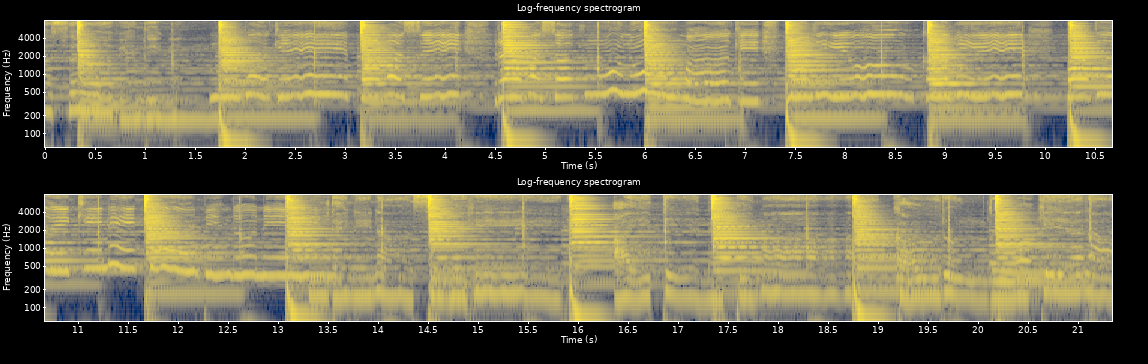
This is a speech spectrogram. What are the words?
රස විඳිමින් නබගේ පවසේ රවසක් මුළුමාගේ නොලියූ කවියේ පද එකිනෙක බිඳුනේ. දැනෙන සිනෙහි අයිතිය නැතිමා කවුරුන් දෝ කියලා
